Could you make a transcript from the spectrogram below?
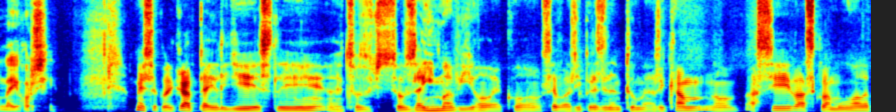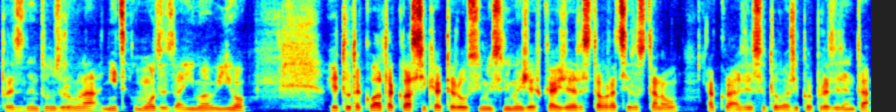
nejhorší. Mě se kolikrát ptají lidi, jestli eh, co, co zajímavého jako se vaří prezidentům. Já říkám, no asi vás klamu, ale prezidentům zrovna nic o moc zajímavého. Je to taková ta klasika, kterou si myslíme, že v každé restauraci dostanou, akorát, že se to vaří pro prezidenta.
